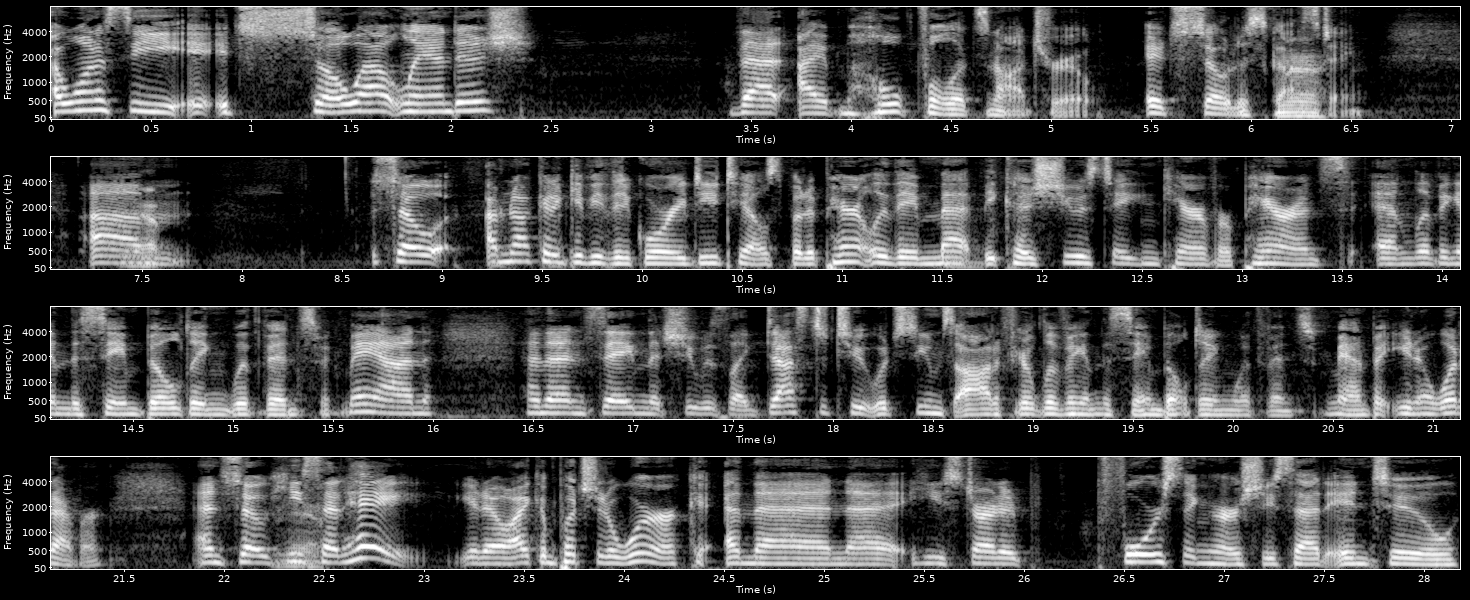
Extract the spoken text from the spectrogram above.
I want to see. It's so outlandish that I'm hopeful it's not true. It's so disgusting. Um, Yep. So I'm not going to give you the gory details, but apparently they met because she was taking care of her parents and living in the same building with Vince McMahon, and then saying that she was like destitute, which seems odd if you're living in the same building with Vince McMahon, but you know whatever. And so he said, "Hey, you know, I can put you to work," and then uh, he started forcing her. She said into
